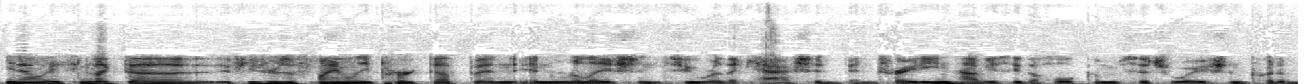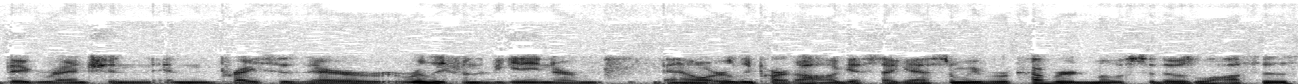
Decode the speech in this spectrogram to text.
You know, it seems like the futures have finally perked up in, in relation to where the cash had been trading. Obviously, the Holcomb situation put a big wrench in, in prices there, really from the beginning or you know, early part of August, I guess, and we've recovered most of those losses.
